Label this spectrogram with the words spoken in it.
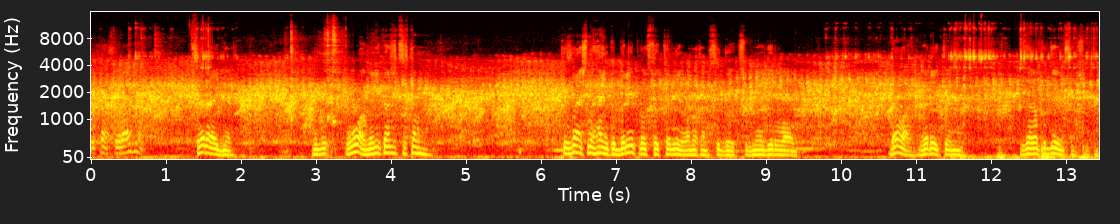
Яка середня? Середня. Ну, О, мені кажеться, там. Ти знаєш, легенько бери, просто тяни, воно там сидить, щоб не одірвав. Давай, бери тяни. Зараз подивимося, що там.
